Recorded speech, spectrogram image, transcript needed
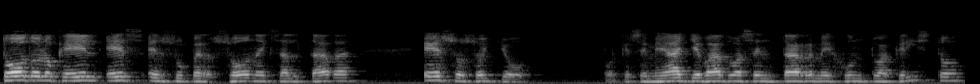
todo lo que Él es en su persona exaltada, eso soy yo, porque se me ha llevado a sentarme junto a Cristo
